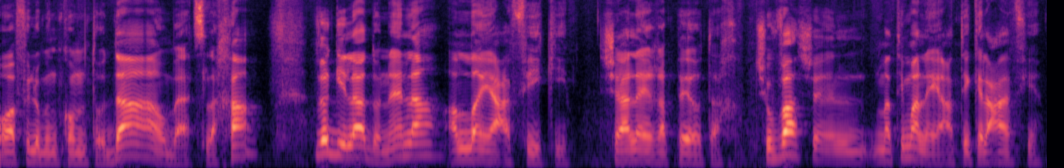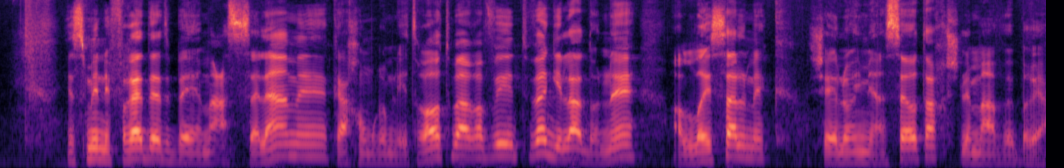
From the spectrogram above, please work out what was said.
או אפילו במקום תודה, או בהצלחה. וגלעד עונה לה, אללה יעפיקי, שאללה ירפא אותך. תשובה שמתאימה ליעתיק אל-עאפיה. יסמין נפרדת במע סלאמה, ככה אומרים להתראות בערבית, וגלעד עונה, אללה יסלמק, שאלוהים יעשה אותך שלמה ובריאה.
